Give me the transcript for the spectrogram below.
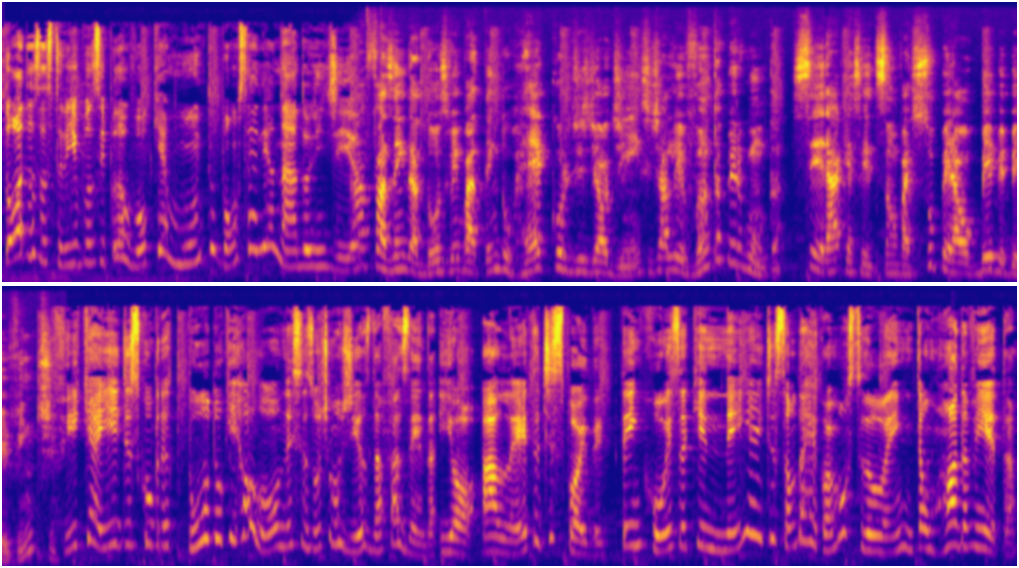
todas as tribos e provou que é muito bom ser alienado hoje em dia. A Fazenda 12 vem batendo recordes de audiência e já levanta a pergunta: será que essa edição vai superar o BBB 20? Fique aí e descubra tudo o que rolou nesses últimos dias da Fazenda. E ó, alerta de spoiler: tem coisa que nem a edição da Record mostrou hein? Então roda a vinheta.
